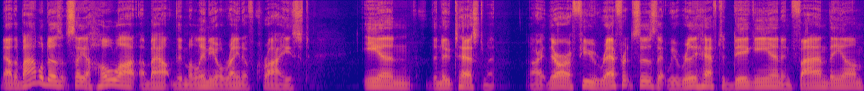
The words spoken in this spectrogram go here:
Now the Bible doesn't say a whole lot about the millennial reign of Christ in the New Testament. All right, there are a few references that we really have to dig in and find them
